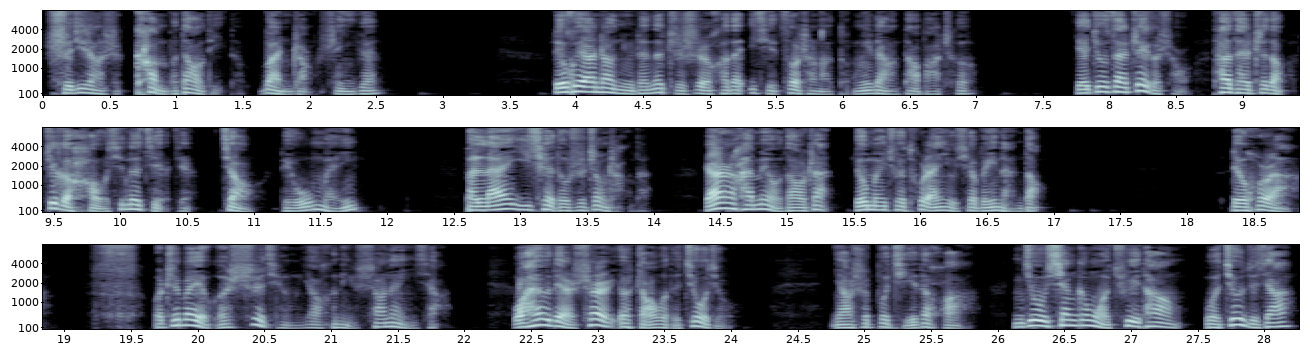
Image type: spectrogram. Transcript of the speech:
实际上是看不到底的万丈深渊。刘慧按照女人的指示，和他一起坐上了同一辆大巴车。也就在这个时候，他才知道这个好心的姐姐叫刘梅。本来一切都是正常的，然而还没有到站，刘梅却突然有些为难道：“刘慧啊，我这边有个事情要和你商量一下，我还有点事儿要找我的舅舅。你要是不急的话，你就先跟我去一趟我舅舅家。”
